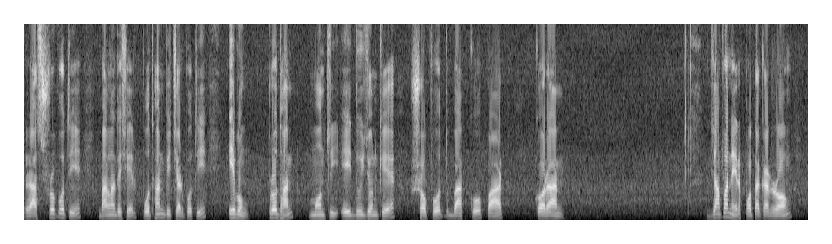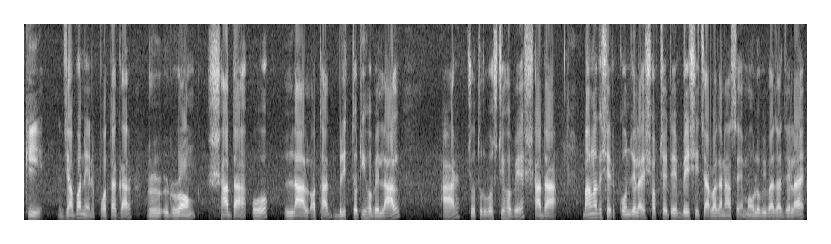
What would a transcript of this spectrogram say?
রাষ্ট্রপতি, বাংলাদেশের প্রধান বিচারপতি এবং প্রধান মন্ত্রী। এই দুইজনকে শপথ বাক্য পাঠ করান। জাপানের পতাকার রং কি? জাপানের পতাকার রং সাদা ও লাল, অর্থাৎ বৃত্তটি হবে লাল আর চতুর্ভুজটি হবে সাদা। বাংলাদেশের কোন জেলায় সবচাইতে বেশি চা বাগান আছে? মৌলভীবাজার জেলায়।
